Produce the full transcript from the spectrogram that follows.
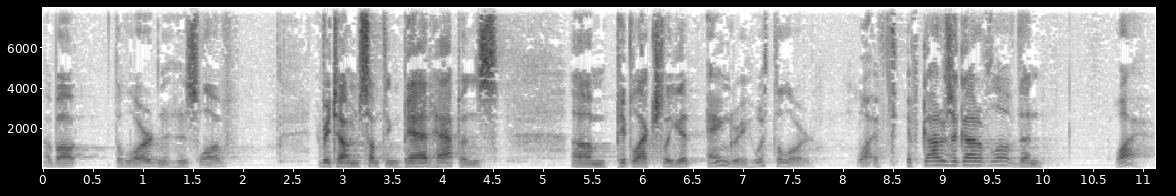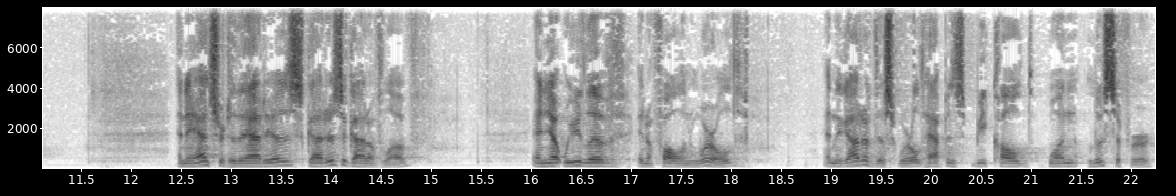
about the Lord and His love. Every time something bad happens, um, people actually get angry with the Lord. Why? If, if God is a God of love, then why? And the answer to that is God is a God of love, and yet we live in a fallen world, and the God of this world happens to be called one Lucifer,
